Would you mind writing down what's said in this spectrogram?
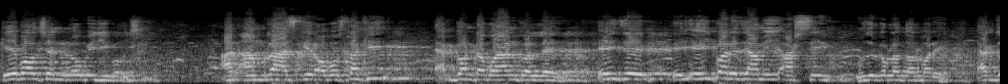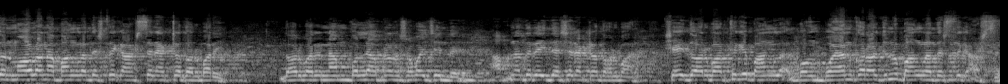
কে বলছেন? নবীজি বলছেন। আর আমরা আজকের অবস্থা কি? এক ঘণ্টা বয়ান করলে। এই যে, এই এই পারে যে আমি আসছি হুজুর কাবলার দরবারে, একজন মাওলানা বাংলাদেশ থেকে আসছেন একটা দরবারে। দরবারের নাম বললে আপনারা সবাই চিনবেন। আপনাদের এই দেশের একটা দরবার। সেই দরবার থেকে বাংলা বয়ান করার জন্য বাংলাদেশ থেকে আসছে।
